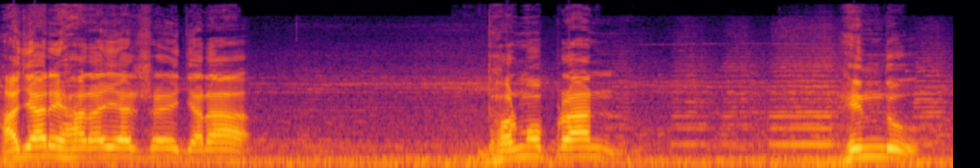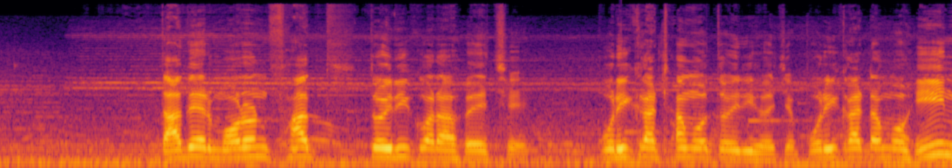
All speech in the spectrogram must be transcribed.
হাজারে হাজারে যারা ধর্মপ্রাণ হিন্দু তাদের মরণ ফাঁদ তৈরি করা হয়েছে। পরিকাঠামো তৈরি হয়েছে। পরিকাঠামোহীন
